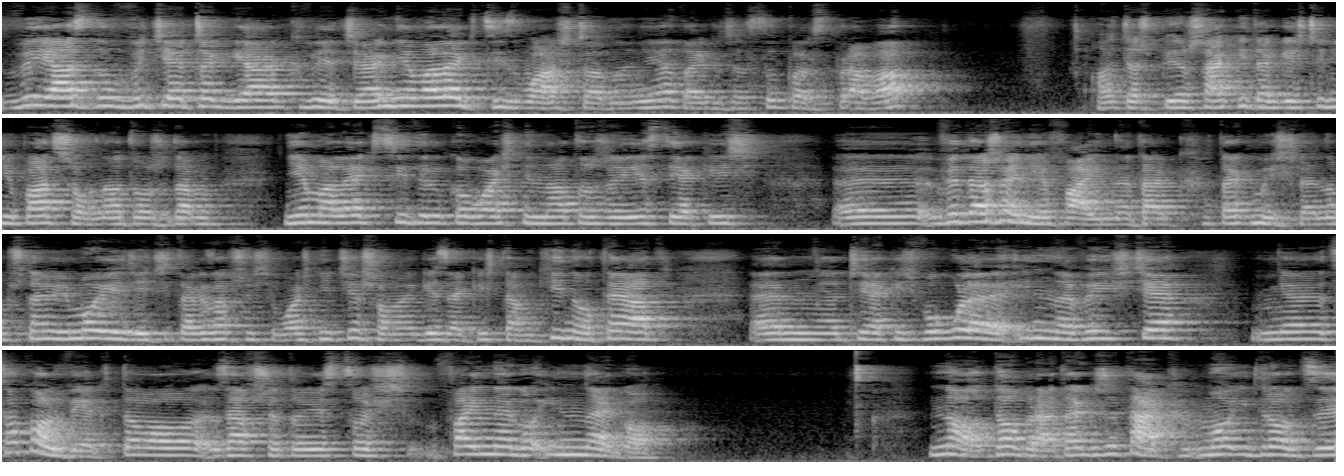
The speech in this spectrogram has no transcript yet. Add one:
wyjazdów, wycieczek, jak wiecie, jak nie ma lekcji zwłaszcza, no nie? Także super sprawa. Chociaż pierwszaki tak jeszcze nie patrzą na to, że tam nie ma lekcji, tylko właśnie na to, że jest jakieś e, wydarzenie fajne, tak, tak myślę. No przynajmniej moje dzieci tak zawsze się właśnie cieszą, jak jest jakieś tam kino, teatr, czy jakieś w ogóle inne wyjście, e, cokolwiek, to zawsze to jest coś fajnego, innego. No dobra, także tak, moi drodzy,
